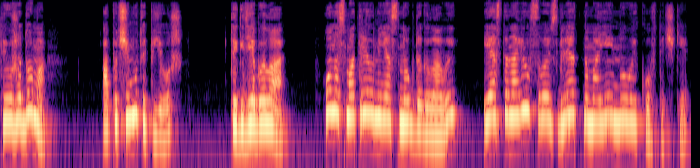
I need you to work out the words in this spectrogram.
ты уже дома? А почему ты пьешь?» «Ты где была?» Он осмотрел меня с ног до головы и остановил свой взгляд на моей новой кофточке.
